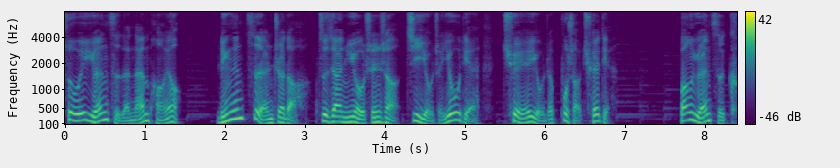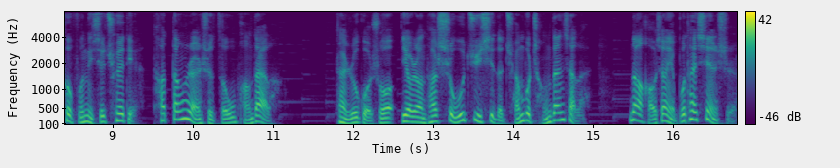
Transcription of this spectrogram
作为原子的男朋友，林恩自然知道自家女友身上既有着优点，却也有着不少缺点。帮原子克服那些缺点，他当然是责无旁贷了。但如果说要让他事无巨细的全部承担下来，那好像也不太现实。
